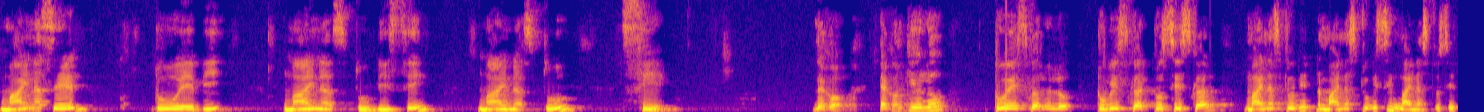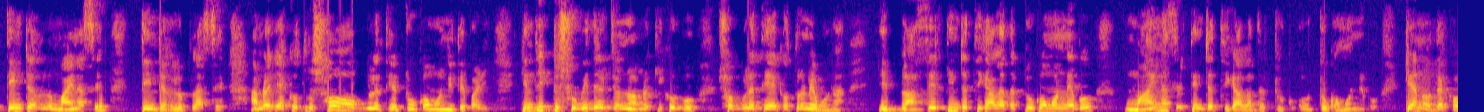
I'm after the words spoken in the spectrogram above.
মাইনাসের two a b minus two b c minus two c দেখো, এখন কি হলো? টু এ স্কোয়ার হলো two b square, two c square, minus two minus two minus two তিনটা হলো মাইনাসের, তিনটা হলো প্লাসের। আমরা একত্র সবগুলো থেকে টু কমন নিতে পারি। কিন্তু একটু সুবিধার জন্য আমরা কি করব? সবগুলো থেকে একত্র নেব না। এই প্লাসের তিনটা থেকে আলাদা টু কমন নেব, মাইনাসের তিনটা থেকে আলাদা টু টু কমন নেব। কেন? দেখো,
